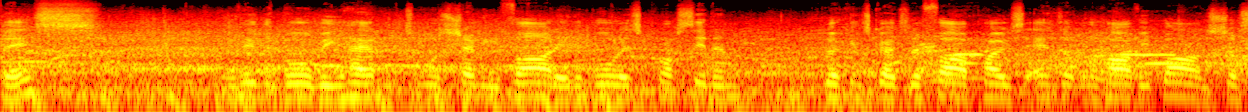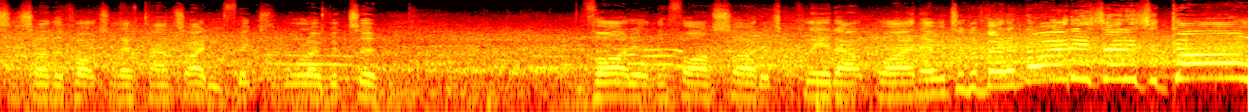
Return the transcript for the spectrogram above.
this. I think the ball being headed towards Jamie Vardy. The ball is crossing and looking to go to the far post. It ends up with Harvey Barnes just inside the box on the left hand side. He flicks the ball over to Vardy on the far side. It's cleared out by an Everton defender. No, it isn't. It's a goal.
